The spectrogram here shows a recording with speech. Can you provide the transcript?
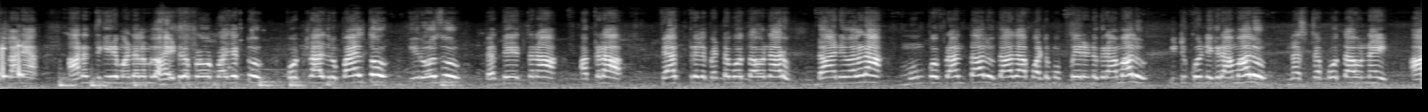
అట్లానే అనంతగిరి మండలంలో హైడ్రో ప్రాజెక్టు కోట్లాది రూపాయలతో ఈరోజు పెద్ద ఎత్తున అక్కడ ఫ్యాక్టరీలు పెట్టబోతా ఉన్నారు. దాని వలన ముంపు ప్రాంతాలు దాదాపు అటు ముప్పై రెండు గ్రామాలు ఇటు కొన్ని గ్రామాలు నష్టపోతా ఉన్నాయి. ఆ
